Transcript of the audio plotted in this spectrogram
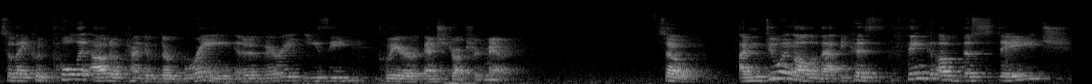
so they could pull it out of kind of their brain in a very easy, clear, and structured manner. So I'm doing all of that because think of the stage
